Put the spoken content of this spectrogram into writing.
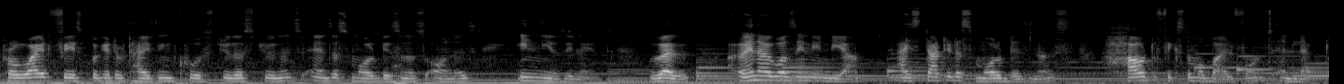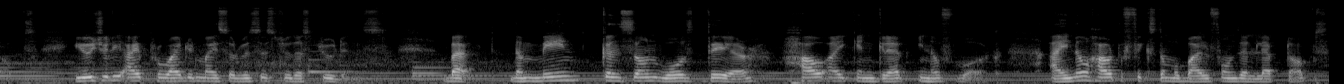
provide Facebook advertising course to the students and the small business owners in New Zealand. Well, when I was in India, I started a small business how to fix the mobile phones and laptops. Usually I provided my services to the students. But the main concern was there how I can grab enough work. I know how to fix the mobile phones and laptops.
